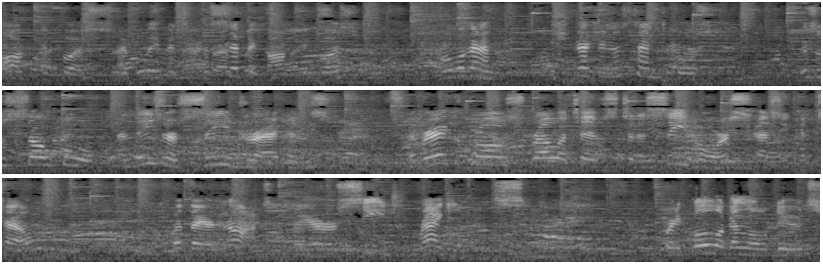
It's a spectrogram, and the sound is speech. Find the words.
octopus. I believe it's a Pacific octopus. Oh, look at him. Stretching his tentacles. This is so cool. And these are sea dragons. They're very close relatives to the seahorse, as you can tell. But they're not. They are sea dragons. Pretty cool looking little dudes.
